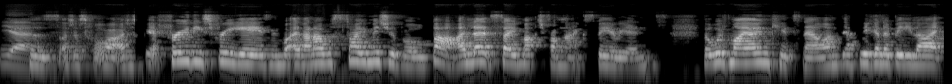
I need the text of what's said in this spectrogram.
Yeah. Because I just thought, right, I just get through these three years and whatever. And I was so miserable. But I learned so much from that experience. But with my own kids now, I'm definitely going to be like,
